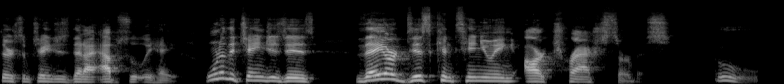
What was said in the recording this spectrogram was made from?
There's some changes that I absolutely hate. One of the changes is they are discontinuing our trash service. Ooh.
